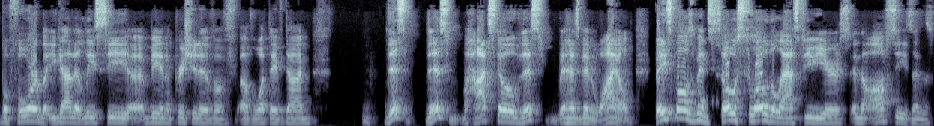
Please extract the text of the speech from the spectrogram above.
before, but you got to at least see uh, being appreciative of of what they've done. This this hot stove this has been wild. Baseball's been so slow the last few years in the off seasons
